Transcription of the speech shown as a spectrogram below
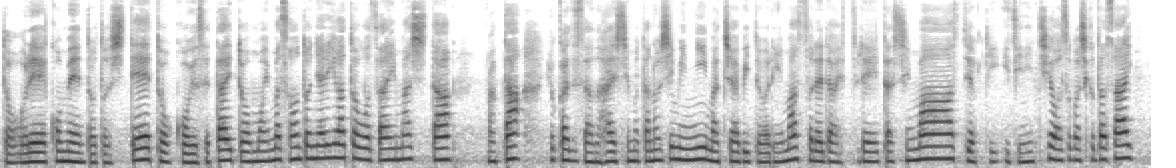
とお礼コメントとして投稿を寄せたいと思います。本当にありがとうございました。また、よかぜさんの配信も楽しみに待ちわびております。それでは失礼いたします。良き一日をお過ごしください。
